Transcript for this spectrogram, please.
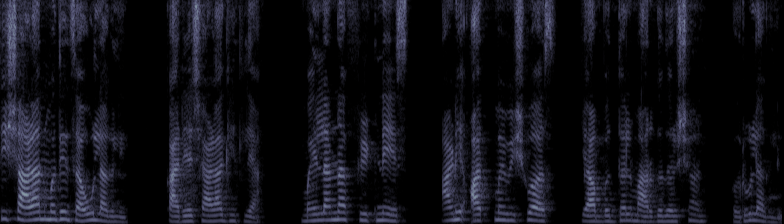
ती शाळांमध्ये जाऊ लागली कार्यशाळा घेतल्या. महिलांना फिटनेस आणि आत्मविश्वास याबद्दल मार्गदर्शन करू लागली.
